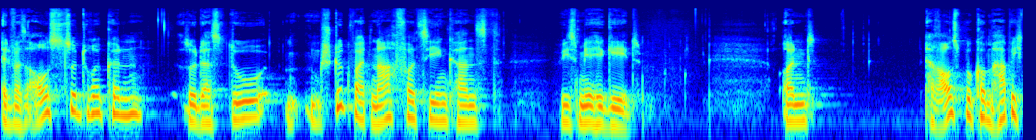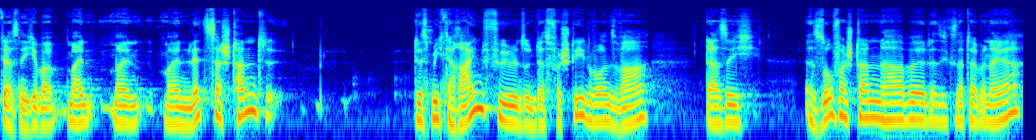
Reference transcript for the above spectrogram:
etwas auszudrücken, so dass du ein Stück weit nachvollziehen kannst, wie es mir hier geht. Und herausbekommen habe ich das nicht, aber mein, mein, mein letzter Stand des mich da reinfühlens und des Verstehen wollens war, dass ich es so verstanden habe, dass ich gesagt habe, naja,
